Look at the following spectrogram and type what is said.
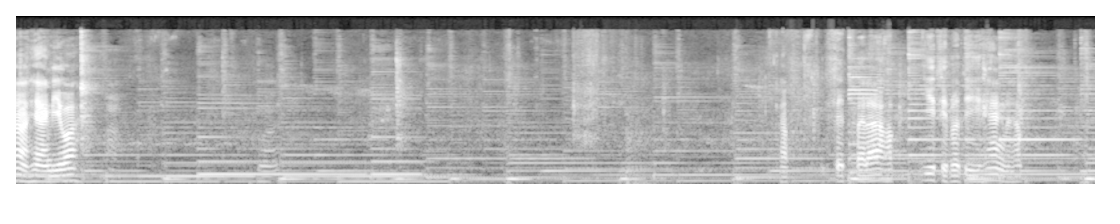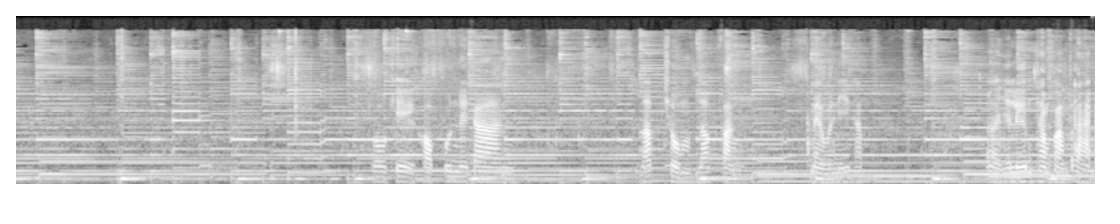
อ่าแหงดีวะครับ เสร็จไปแล้วครับ 20 นาทีแห้งนะครับ โอเคขอบคุณในการรับชม รับฟัง ในวันนี้ครับเอ่ออย่าลืมทำความสะอาด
